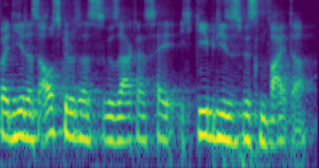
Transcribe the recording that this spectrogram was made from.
bei dir das ausgelöst hat, dass du gesagt hast, hey, ich gebe dieses Wissen weiter?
